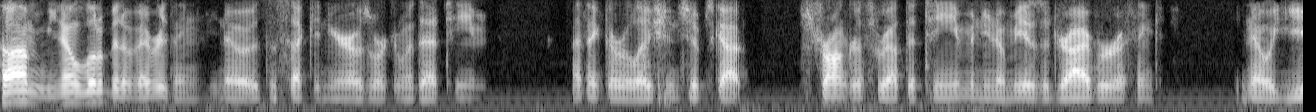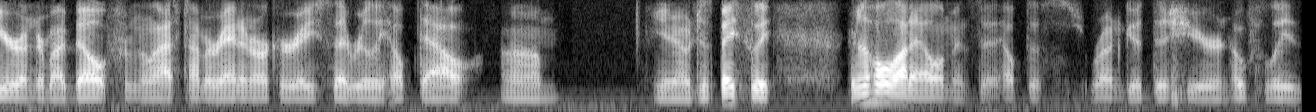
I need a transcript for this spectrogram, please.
Um, you know, a little bit of everything. You know, it was the second year I was working with that team. I think the relationships got stronger throughout the team. And you know, me as a driver, I think you know a year under my belt from the last time I ran an ARCA race that really helped out. Um, you know, just basically, there's a whole lot of elements that helped us run good this year, and hopefully,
